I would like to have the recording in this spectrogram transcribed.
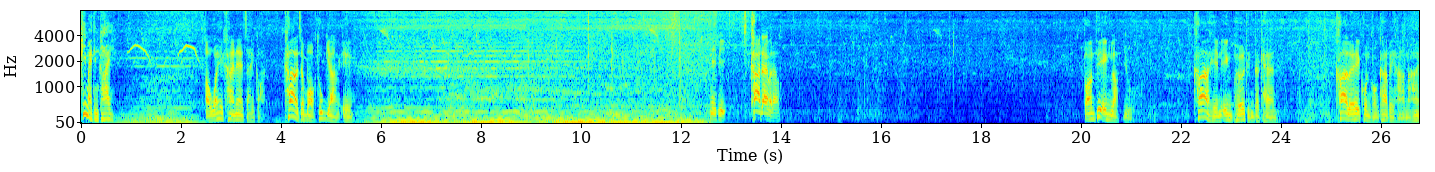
พี่หมายถึงใคร เอาไว้ให้ข้าแน่ใจก่อน ข้าจะบอกทุกอย่างเอง นี่พี่ข้าได้มาแล้ว ตอนที่เองหลับอยู่ ข้าเห็นเองเพ้อถึงตะแคน ข้าเลยให้คนของข้าไปหามาให้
